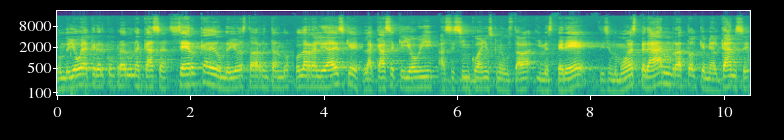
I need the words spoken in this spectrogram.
donde yo voy a querer comprar una casa cerca de donde yo estaba rentando, pues la realidad es que la casa que yo vi hace cinco años que me gustaba y me esperé, diciendo, me voy a esperar un rato al que me alcance.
